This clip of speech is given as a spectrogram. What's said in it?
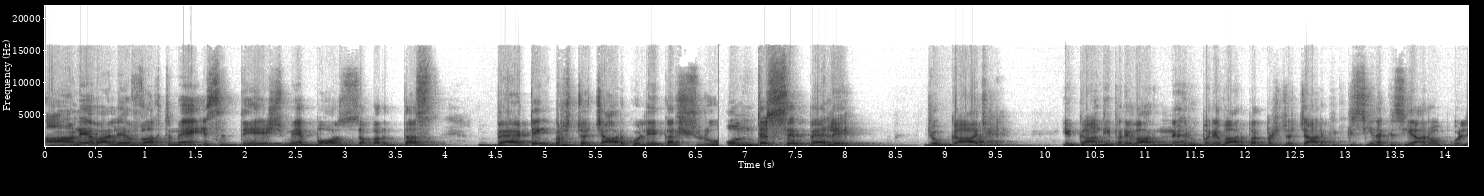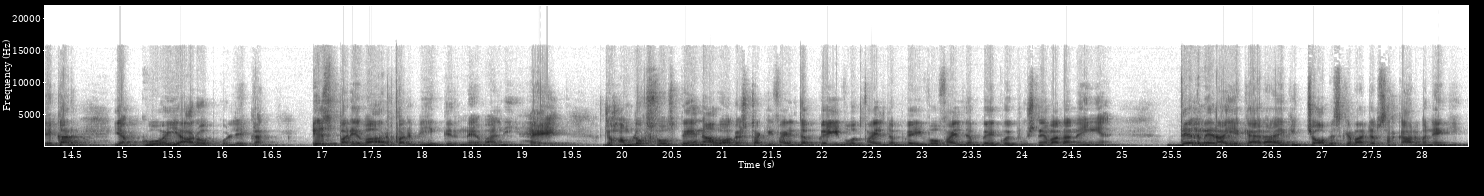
आने वाले वक्त में इस देश में बहुत ज़बरदस्त बैटिंग भ्रष्टाचार को लेकर शुरू, उनतीस से पहले जो गाज है, ये गांधी परिवार, नेहरू परिवार पर भ्रष्टाचार के किसी न किसी आरोप को लेकर या कोई आरोप को लेकर इस परिवार पर भी गिरने वाली है। जो हम लोग सोचते हैं ना, वो अगस्टा की फ़ाइल दब गई, वो फ़ाइल दब गई, वो फ़ाइल दब गई, कोई पूछने वाला नहीं है। दिल मेरा ये कह रहा है कि 24 के बाद जब सरकार बनेगी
